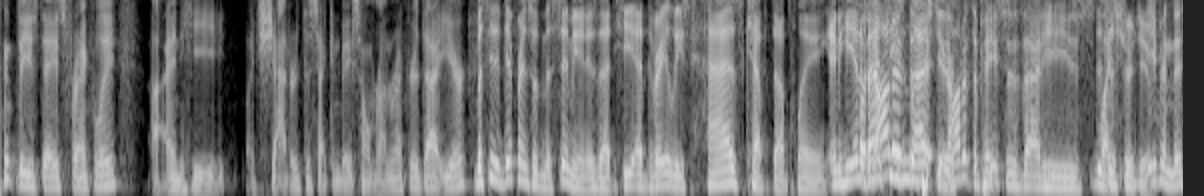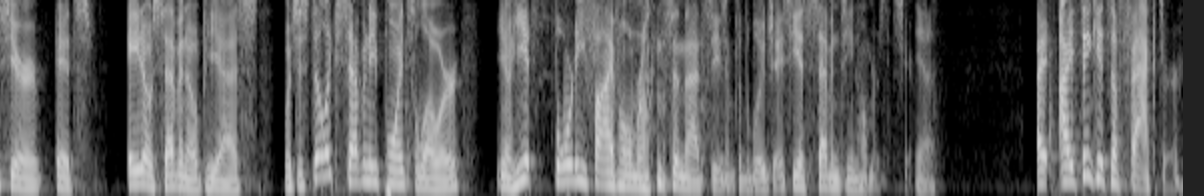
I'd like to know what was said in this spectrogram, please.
these days, frankly. Uh, and he like shattered the second base home run record that year. But see, the difference with Simeon is that he, at the very least, has kept up playing. I mean, he had a bad season the, last year. Not at the paces that he's. This like, is true, too. Even this year, it's 807 OPS, which is still like 70 points lower. You know, he hit 45 home runs in that season for the Blue Jays. He has 17 homers this year. Yeah. I, I think it's a factor,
